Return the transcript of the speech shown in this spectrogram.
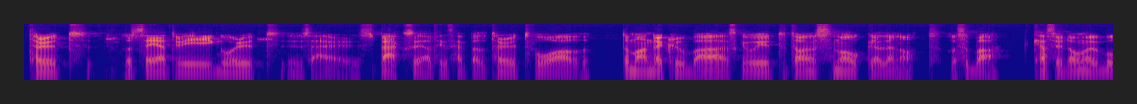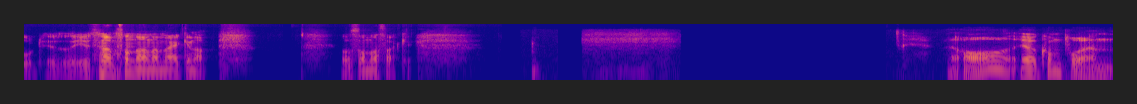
tar ut, låt säga att vi går ut, så här, Spax och jag till exempel, tar ut två av de andra crew, bara, ska vi ut och ta en smoke eller något? Och så bara kastar vi dem över bord utan att någon annan märker något. Och sådana saker. Ja, jag kom på en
